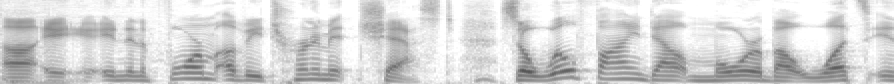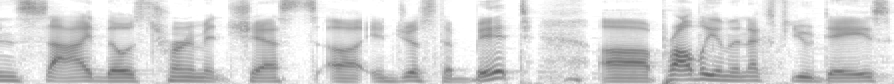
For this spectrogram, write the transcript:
uh, in the form of a tournament chest. So we'll find out more about what's inside those tournament chests uh, in just a bit. Uh, probably in the next few days,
